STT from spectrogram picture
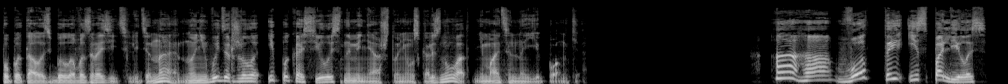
Попыталась было возразить ледяная, но не выдержала и покосилась на меня, что не ускользнула от внимательной японки. «Ага, вот ты и спалилась!»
